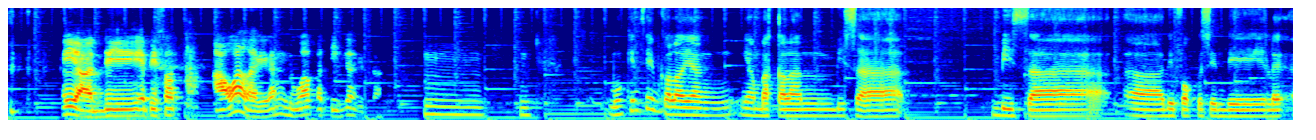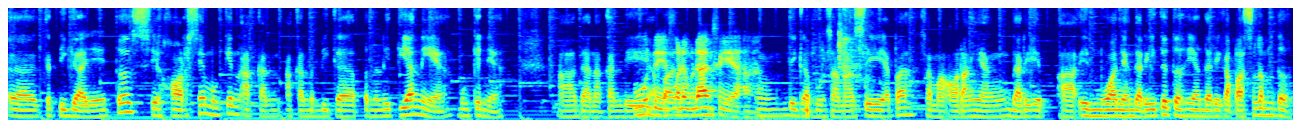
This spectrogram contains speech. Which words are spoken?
iya di episode awal lagi kan dua atau tiga gitu. Hmm, hmm. mungkin sih kalau yang yang bakalan bisa bisa uh, difokusin di uh, ketiganya itu si horse-nya mungkin akan akan lebih ke penelitian nih ya mungkin ya. Uh, dan akan di Mudah, mudah-mudahan sih ya. hmm, digabung sama si apa sama orang yang dari uh, ilmuwan yang dari itu tuh yang dari kapal selam tuh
